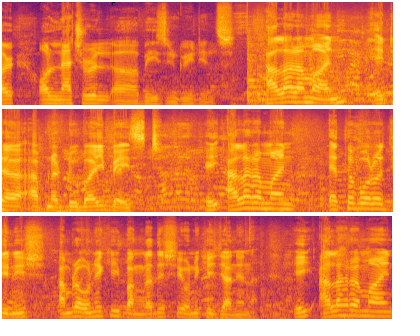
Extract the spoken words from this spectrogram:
are all natural based ingredients আলারামাইন এটা আপনার দুবাই বেসড এই আলারামাইন এত বড় জিনিস, আমরা অনেকেই বাংলাদেশি, অনেকেই জানে না। এই আলারামাইন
